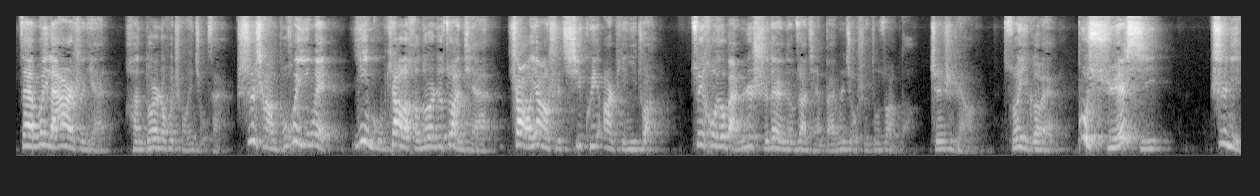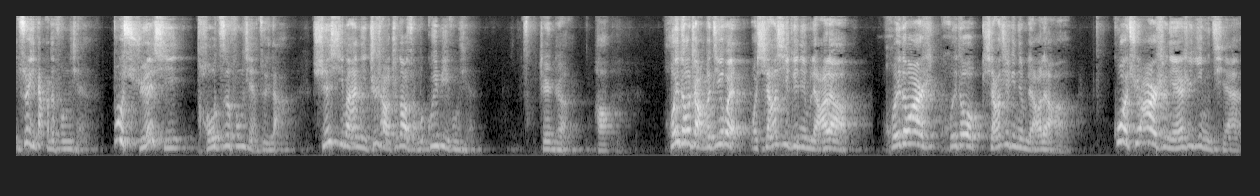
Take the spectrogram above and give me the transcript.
在未来二十年，很多人都会成为韭菜。市场不会因为印股票了，很多人就赚钱，照样是七亏二平一赚。最后有百分之十的人能赚钱，百分之九十都赚不到，真是这样。所以各位，不学习是你最大的风险。不学习，投资风险最大。学习完，你至少知道怎么规避风险。真正好，回头找个机会，我详细跟你们聊聊。回头二十，回头详细跟你们聊聊啊。过去二十年是印钱，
